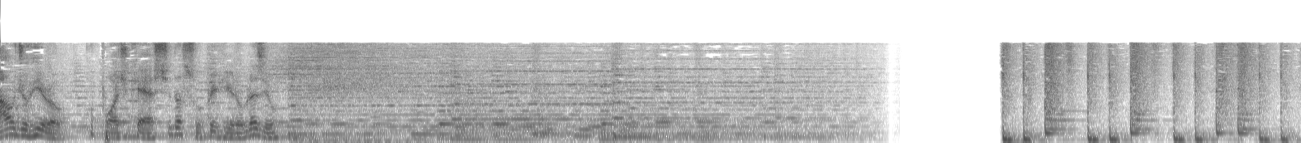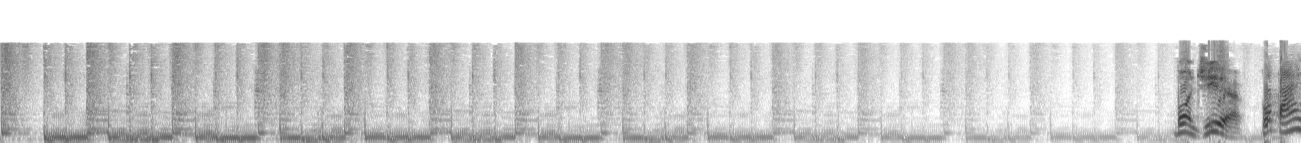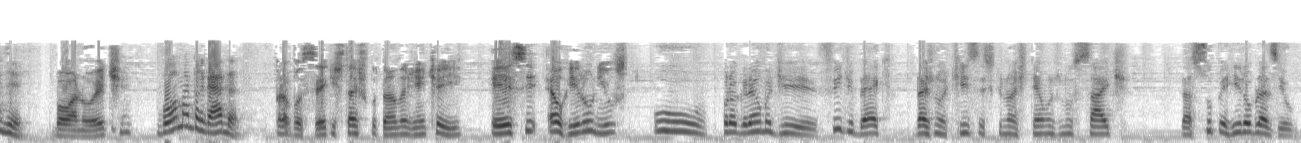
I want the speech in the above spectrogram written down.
Audio Hero, o podcast da Super Hero Brasil. Bom dia, Boa tarde. boa noite Boa madrugada. Para você que está escutando a gente aí. Esse é o Hero News, o programa de feedback das notícias que nós temos no site da Super Hero Brasil.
